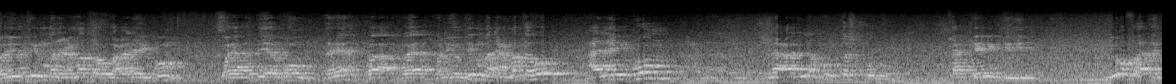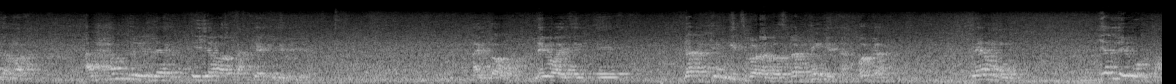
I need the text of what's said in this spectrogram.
وليتم نعمته عليكم ويهديكم؟ وليتم نعمته عليكم لعلكم تشكرون. تكينك جديد يوفى تتمر الحمد لله هي مرة تكينك جديد أي طبعا ليه وايتين إيه دكين جيت بڑا بس دكين جيت بقى فهموا يلي بورتا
